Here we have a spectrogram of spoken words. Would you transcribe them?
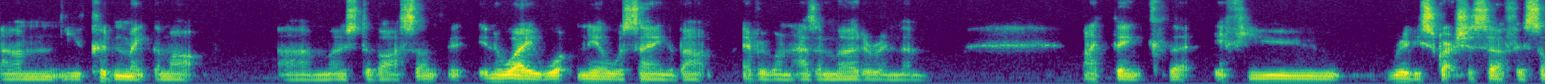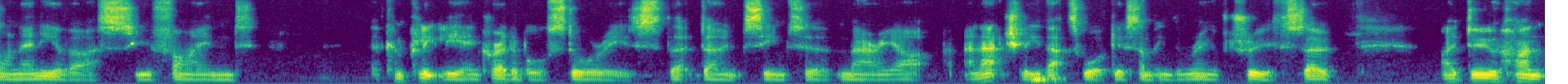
um, you couldn't make them up. Um, most of us, in a way, what Neil was saying about everyone has a murder in them I think that if you really scratch the surface on any of us, you find completely incredible stories that don't seem to marry up. And actually, that's what gives something the ring of truth. So I do hunt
